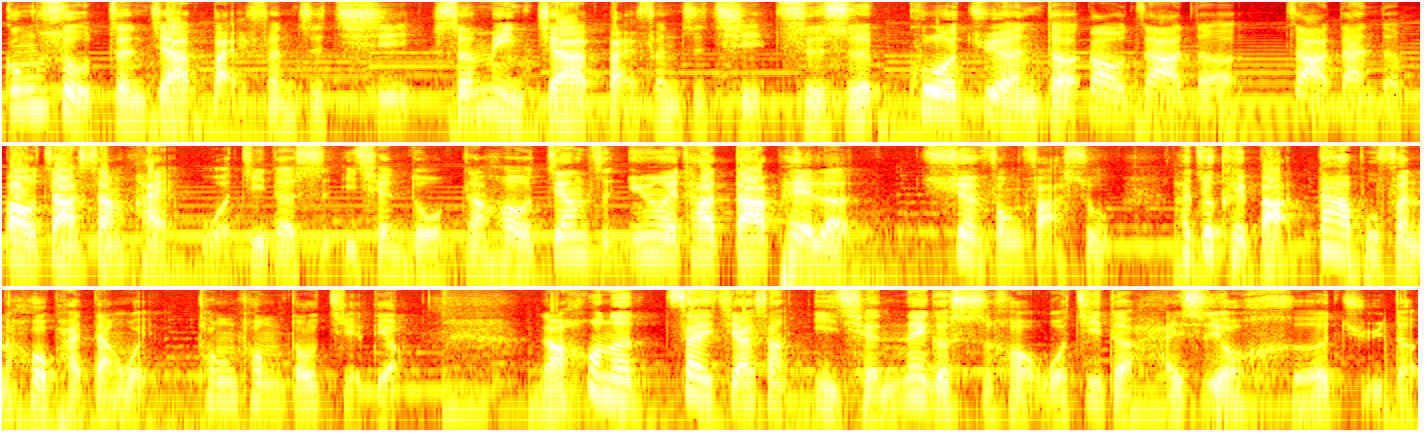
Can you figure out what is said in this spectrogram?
攻速增加百分之七，生命加百分之七。此时骷髅巨人的爆炸的炸弹的爆炸伤害，我记得是一千多。然后这样子，因为它搭配了旋风法术，它就可以把大部分的后排单位通通都解掉。然后呢，再加上以前那个时候，我记得还是有和局的，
